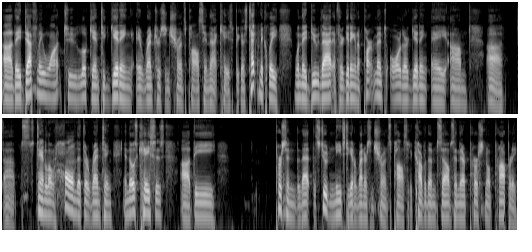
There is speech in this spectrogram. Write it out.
uh, they definitely want to look into getting a renter's insurance policy in that case because technically, when they do that, if they're getting an apartment or they're getting getting a um, uh, uh, standalone home that they're renting. In those cases, uh, the person that the student needs to get a renter's insurance policy to cover themselves and their personal property.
